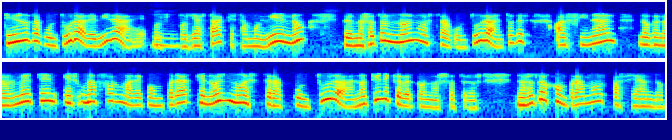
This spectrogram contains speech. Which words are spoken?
tienen otra cultura de vida. Eh, pues, mm. pues, ya está, que está muy bien, ¿no? Pero nosotros no es nuestra cultura. Entonces, al final, lo que nos meten es una forma de comprar que no es nuestra cultura, no tiene que ver con nosotros. Nosotros compramos paseando,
